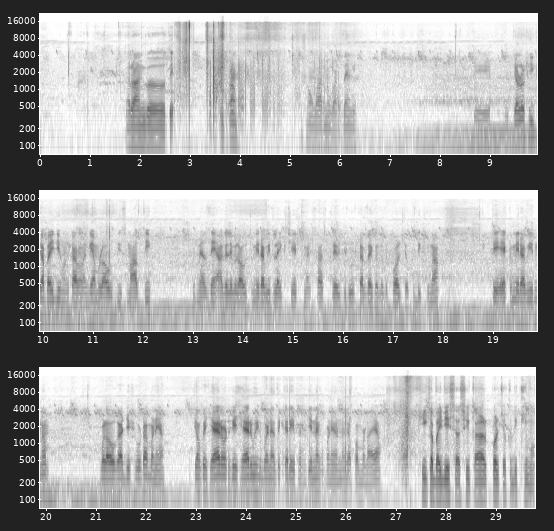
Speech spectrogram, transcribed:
ਰੰਗ ਤੇ ਸੋਮਵਾਰ ਨੂੰ ਵੜ ਦਿਆਂਗੇ। ਤੇ ਚਲੋ ਠੀਕ ਆ ਬਾਈ ਜੀ, ਹੁਣ ਕਰਨ ਲੱਗੇ ਆ ਵਲੌਗ ਦੀ ਸਮਾਪਤੀ। ਤੇ ਮਿਲਦੇ ਆ ਅਗਲੇ ਵਲੌਗ 'ਚ। ਮੇਰਾ ਵੀ ਲਾਈਕ ਸ਼ੇਅਰ ਕਮੈਂਟ ਸਬਸਕ੍ਰਾਈਬ ਜਰੂਰ ਕਰਦਿਆ ਕਰੋ ਤੇ ਭੁੱਲ ਚੁੱਕ ਦੀ ਖਿਮਾ। ਤੇ ਇੱਕ ਮੇਰਾ ਵੀਰ ਨਾ ਵਲੌਗ ਅੱਜ ਛੋਟਾ ਬਣਿਆ। ਕਿਉਂਕਿ ਸ਼ਹਿਰ ਉੱਠ ਕੇ ਸ਼ਹਿਰ ਵੀ ਨਹੀਂ ਬਣਿਆ ਤੇ ਘਰੇ ਫਿਰ ਜਿੰਨਾ ਕੁ ਬਣਿਆ, ਉਹਨਾਂ ਕੁ ਆਪਾਂ ਬਣਾਇਆ। ਠੀਕ ਹੈ ਬਾਈ ਜੀ ਸਤਿ ਸ਼੍ਰੀ ਅਕਾਲ ਭੁੱਲ ਚੁੱਕ ਦੀ ਖਿਮਾ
